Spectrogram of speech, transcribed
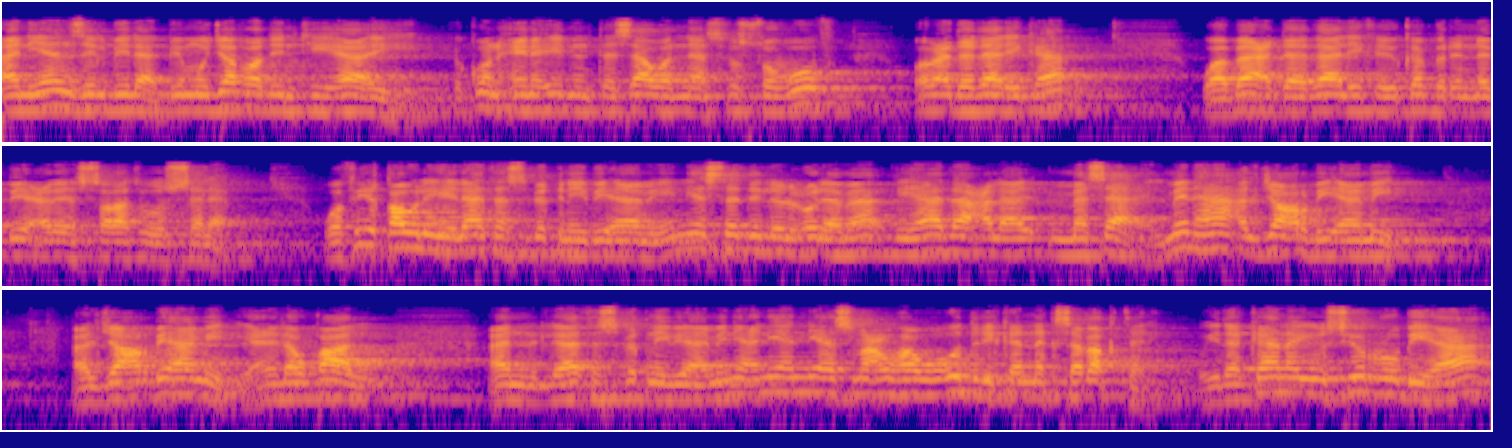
أن ينزل بلال بمجرد انتهائه يكون حينئذ تساوى الناس في الصفوف وبعد ذلك وبعد ذلك يكبر النبي عليه الصلاة والسلام. وفي قوله لا تسبقني بآمين يستدل العلماء بهذا على مسائل منها الجهر بآمين. الجهر بآمين يعني لو قال أن لا تسبقني بآمين يعني أني أسمعها وأدرك أنك سبقتني. وإذا كان يسر بها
